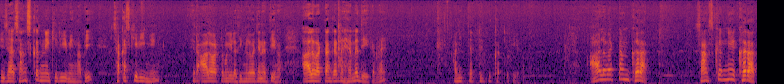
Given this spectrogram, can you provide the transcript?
නිසා සංස්කරණය කිරීමෙන් අපි සකස් කිරීමෙන් ඒට ආලවට්ටම කියලා සිංහල වචනයක් තියෙනවා. ආලවට්ටම් කරන හැම දෙයකම අනිත්‍යත්ව දුක්ඛත්වය තියෙනවා. ආලවට්ටම් කරත් සංස්කරණය කරත්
